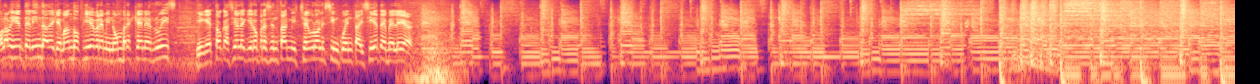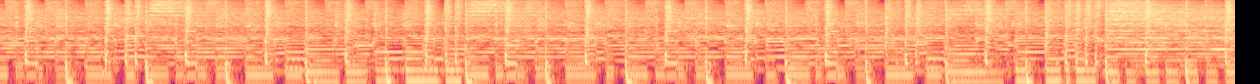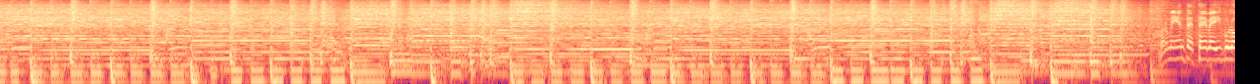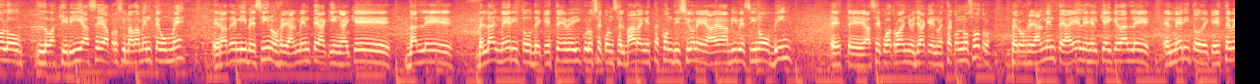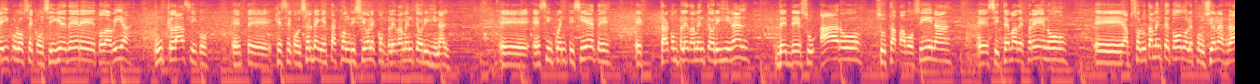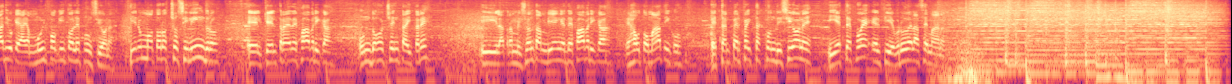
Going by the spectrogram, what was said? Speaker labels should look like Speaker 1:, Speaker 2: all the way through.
Speaker 1: Hola mi gente linda de Quemando Fiebre, mi nombre es Kenneth Ruiz y en esta ocasión le quiero presentar mi Chevrolet 57 Bel Air. Este vehículo lo, lo adquirí hace aproximadamente un mes. Era de mi vecino, realmente a quien hay que darle ¿verdad? el mérito de que este vehículo se conservara en estas condiciones a mi vecino Vin. Este, hace cuatro años ya que no está con nosotros, pero realmente a él es el que hay que darle el mérito de que este vehículo se considere todavía un clásico este, que se conserve en estas condiciones completamente original. Eh, es 57, está completamente original, desde su aro, sus tapabocinas, eh, sistema de freno, eh, absolutamente todo le funciona, radio que a muy poquito le funciona. Tiene un motor 8 cilindros, el que él trae de fábrica, un 283, y la transmisión también es de fábrica, es automático, está en perfectas condiciones y este fue el fiebrú de la semana.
